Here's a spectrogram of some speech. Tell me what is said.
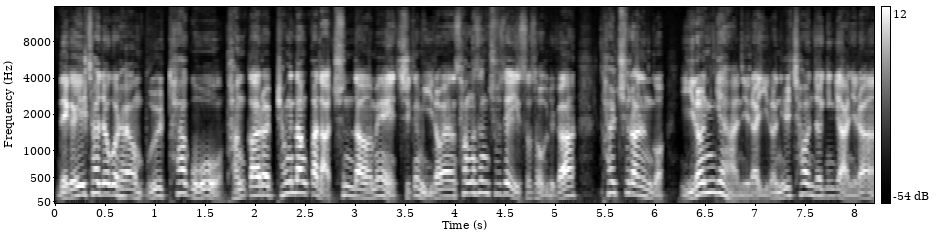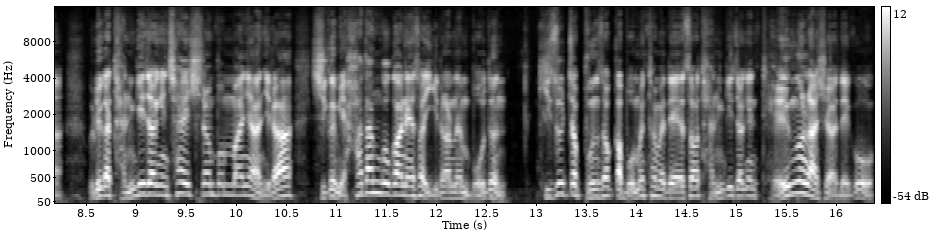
내가 1차적으로 하면 물 타고 단가를 평단가 낮춘 다음에 지금 이러한 상승 추세에 있어서 우리가 탈출하는 거 이런 게 아니라 이런 1차원적인 게 아니라 우리가 단기적인 차의 실험뿐만이 아니라 지금 이 하단 구간에서 일어나는 모든 기술적 분석과 모멘텀에 대해서 단기적인 대응을 하셔야 되고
